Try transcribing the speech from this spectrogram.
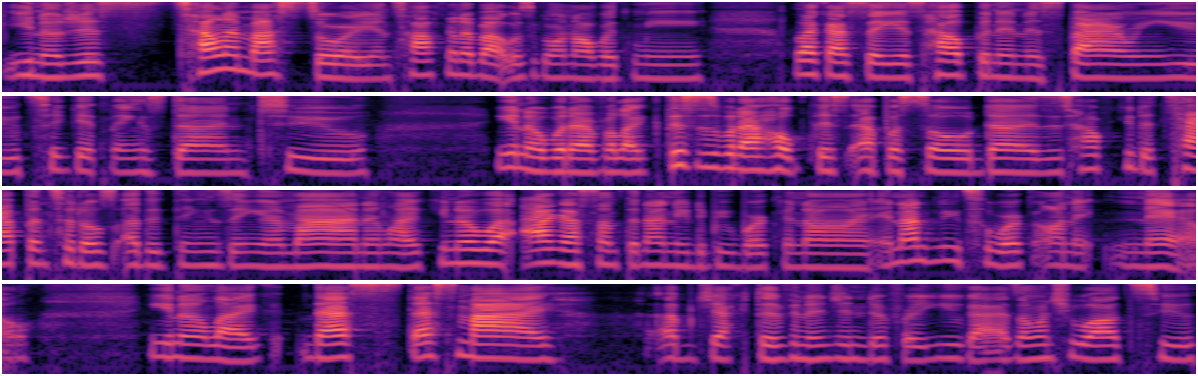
you know, just telling my story and talking about what's going on with me, like I say, is helping and inspiring you to get things done to you know whatever like this is what i hope this episode does is help you to tap into those other things in your mind and like you know what i got something i need to be working on and i need to work on it now you know like that's that's my objective and agenda for you guys. I want you all to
